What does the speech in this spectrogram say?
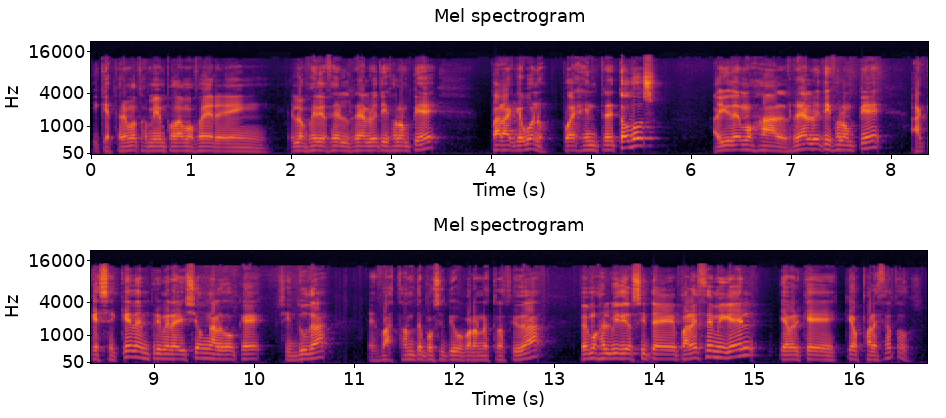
y que esperemos también podamos ver en, los medios del Real Betis Balompié para que, bueno, pues entre todos ayudemos al Real Betis Balompié a que se quede en primera división, algo que sin duda es bastante positivo para nuestra ciudad Vemos el vídeo si te parece, Miguel, y a ver qué, qué os parece a todos.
